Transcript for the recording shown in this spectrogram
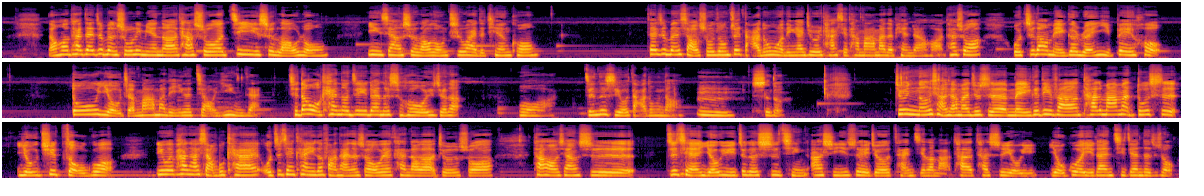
然后他在这本书里面呢，他说记忆是牢笼，印象是牢笼之外的天空。在这本小说中最打动我的，应该就是他写他妈妈的片段哈。他说：“我知道每个轮椅背后。”都有着妈妈的一个脚印在。其实当我看到这一段的时候，我就觉得，哇，真的是有打动到。嗯，是的。就你能想象吗？就是每一个地方，他的妈妈都是有去走过，因为怕他想不开。我之前看一个访谈的时候，我也看到了，就是说，他好像是之前由于这个事情，二十一岁就残疾了嘛。他他是有一有过一段期间的这种。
